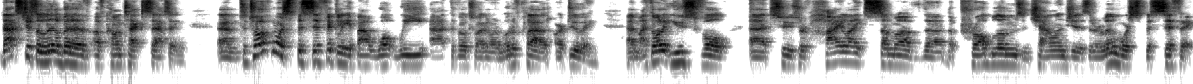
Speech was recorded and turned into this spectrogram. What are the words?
that's just a little bit of, of context setting. um, to talk more specifically about what we at the Volkswagen Automotive Cloud are doing. Um, I thought it useful uh, to sort of highlight some of the, the problems and challenges that are a little more specific.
